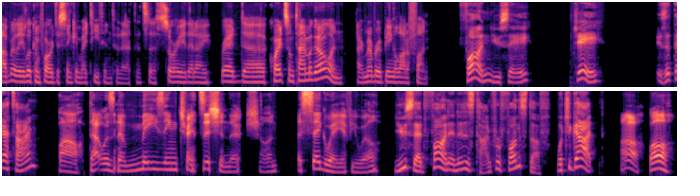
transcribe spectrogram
I'm really looking forward to sinking my teeth into that. That's a story that I read uh, quite some time ago, and I remember it being a lot of fun. Fun, you say? Jay, is it that time? Wow, that was an amazing transition there, Sean. A segue, if you will. You said fun, and it is time for fun stuff. What you got? Oh, well,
